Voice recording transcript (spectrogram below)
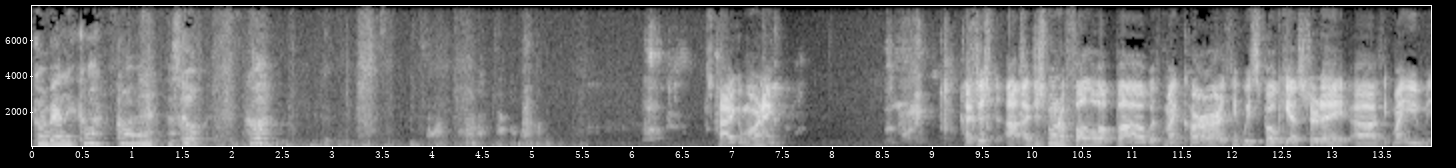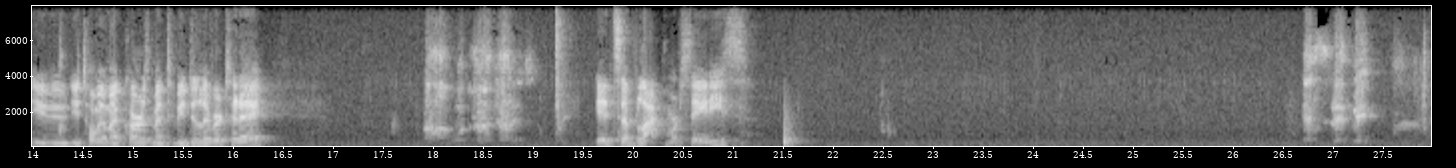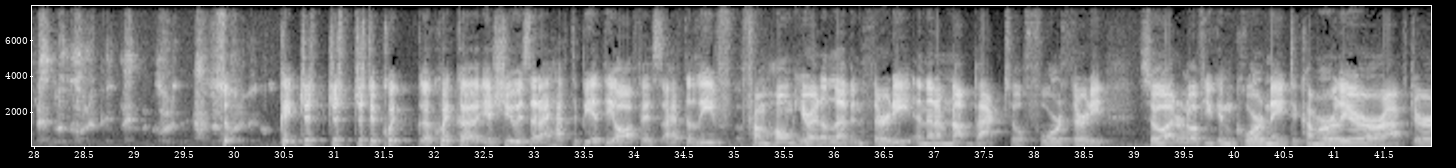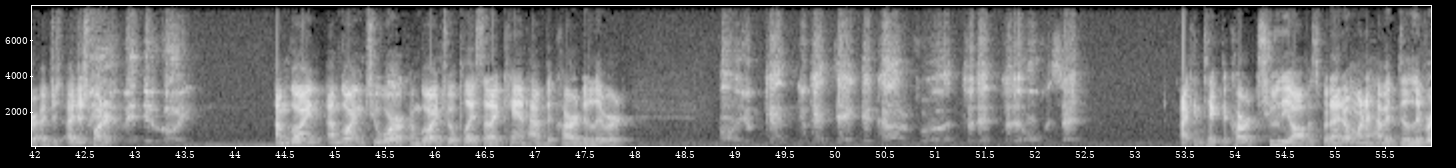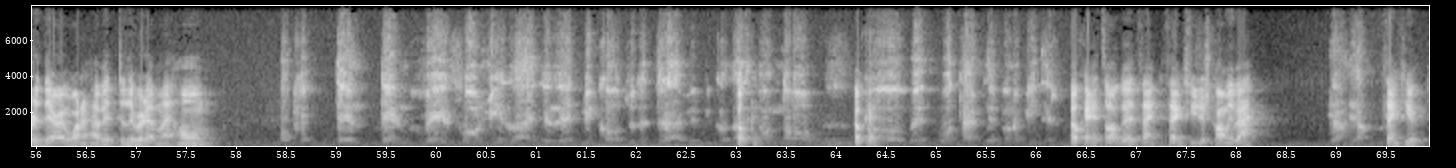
Come on, Bailey. Come on. Come on, Bailey. Let's go. Come on. Hi, good morning. Good morning. I just uh, I just want to follow up uh, with my car. I think we spoke yesterday. Uh, I think my you, you you told me my car is meant to be delivered today. Uh, what kind of car is? It's a black Mercedes. Yes, let me, let me call you, please. Let me call you. I will So, okay, just just just a quick a quick uh, issue is that I have to be at the office. I have to leave from home here at 11:30, and then I'm not back till 4:30. So I don't know if you can coordinate to come earlier or after. I just I just wanted. When you going? I'm going I'm going to work. I'm going to a place that I can't have the car delivered. Oh, you can, you can take the car for, uh, to the, to the office, right? I can take the car to the office, but I don't want to have it delivered there. I want to have it delivered at my home. Okay. Then, then wait for me, like, let me call to the driver because Okay. I don't know. Okay. Uh, what time they're gonna be there. Okay, it's all good. Thank, thanks. You just call me back. Yeah, yeah. Thank you.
